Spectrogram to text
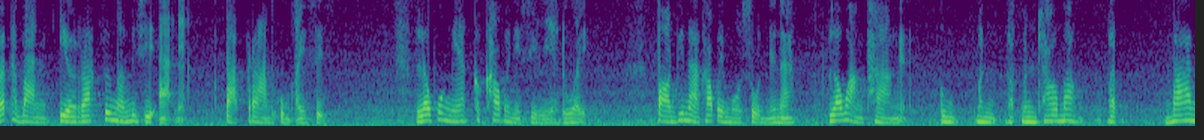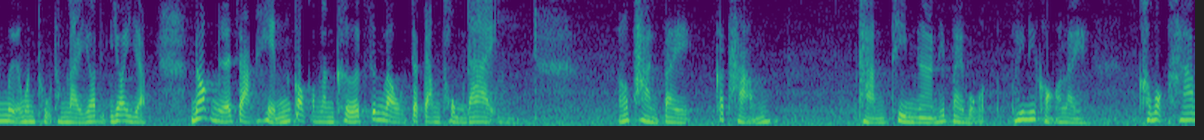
รัฐบาลอิรักซึ่งนั้นมีชีอะห์เนี่ย ปราบปรามกลุ่มไอซิสแล้วพวกเนี้ยก็เข้าไปในซีเรียด้วย ตอนพี่นาเข้าไปโมซุลเนี่ยนะระหว่างทางเนี่ยอืมมันแบบมันเศร้ามากแบบบ้านเมืองมันถูกทำลายยอดย่อยยับ นอกเหนือจากเห็นกองกำลังเคิร์ดซึ่งเราจะจำธงได้ แล้วผ่านไปก็ถามถามทีมงานที่ไปบอกว่าเฮ้ยนี่ของอะไร เขาบอกห้าม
